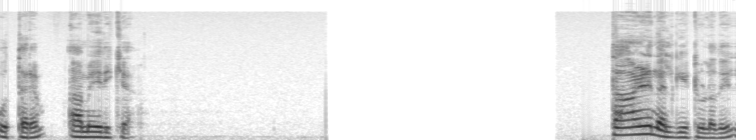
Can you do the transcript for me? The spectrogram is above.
ഉത്തരം അമേരിക്ക. താഴെ നൽകിയിട്ടുള്ളതിൽ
